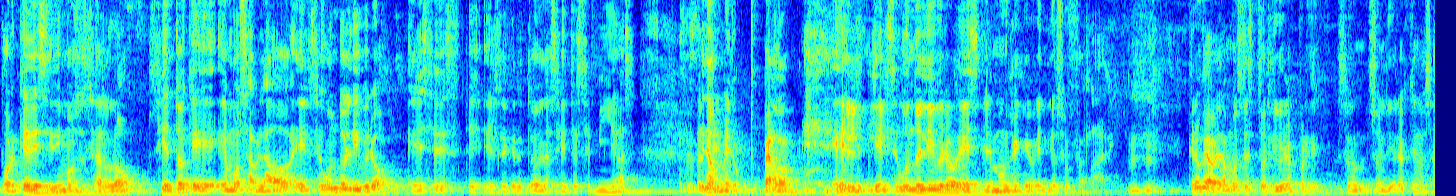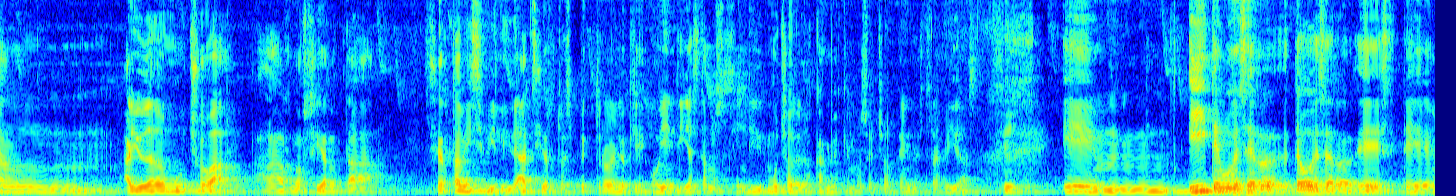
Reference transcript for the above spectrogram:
por qué decidimos hacerlo. Siento que hemos hablado, el segundo libro es este, El secreto de las siete semillas. Ese es el No, primero. Perdón. El, y el segundo libro es El monje que vendió su Ferrari. Creo que hablamos de estos libros porque son, son libros que nos han ayudado mucho a, a darnos cierta cierta visibilidad, cierto espectro de lo que hoy en día estamos haciendo y muchos de los cambios que hemos hecho en nuestras vidas. Sí. Em, y tengo que ser, tengo que ser este,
